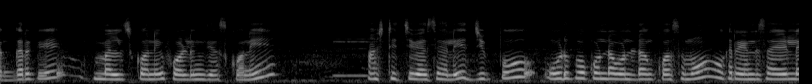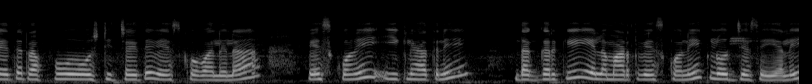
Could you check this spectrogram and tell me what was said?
దగ్గరికి మలుచుకొని ఫోల్డింగ్ చేసుకొని స్టిచ్ వేసేయాలి. జిప్పు ఊడిపోకుండా ఉండడం కోసము ఒక రెండు సైడ్లు అయితే రఫ్ స్టిచ్ అయితే వేసుకోవాలి ఇలా. వేసుకొని ఈ క్లాత్ని దగ్గరికి ఇలా మడత వేసుకొని క్లోజ్ చేసేయాలి.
